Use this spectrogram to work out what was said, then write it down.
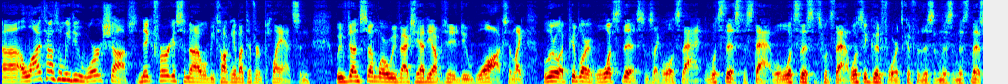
uh, a lot of times when we do workshops, Nick Ferguson and I will be talking about different plants, and we've done some where we've actually had the opportunity to do walks, and like literally people are like, well, "What's this?" And it's like, "Well, it's that." What's this? It's that. Well, what's this? It's what's that. What's it good for? It's good for this and this and this and this.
